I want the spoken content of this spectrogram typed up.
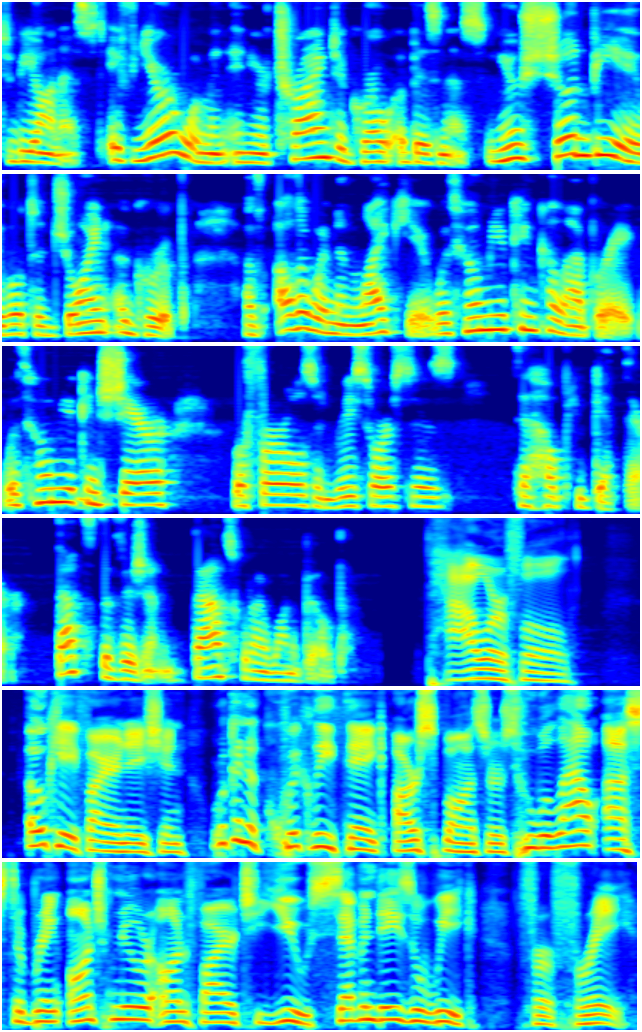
to be honest, if you're a woman and you're trying to grow a business, you should be able to join a group of other women like you with whom you can collaborate, with whom you can share referrals and resources to help you get there. That's the vision. That's what I want to build. Powerful. Okay, Fire Nation, we're going to quickly thank our sponsors who allow us to bring Entrepreneur on Fire to you seven days a week for free.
